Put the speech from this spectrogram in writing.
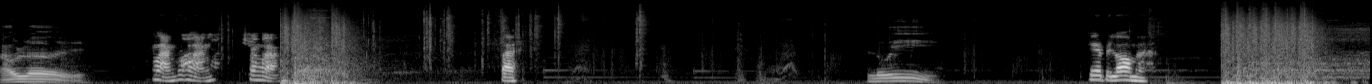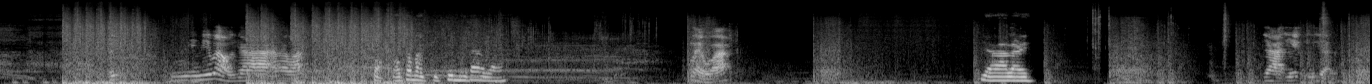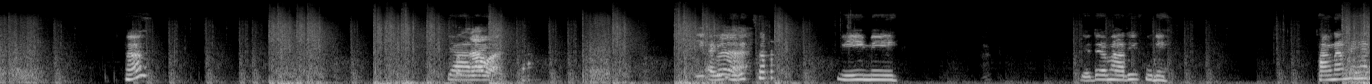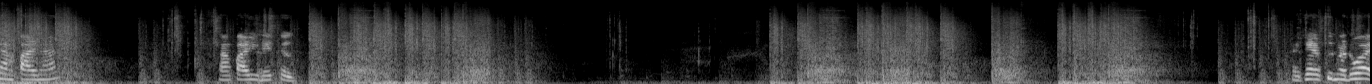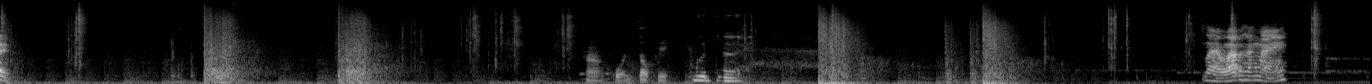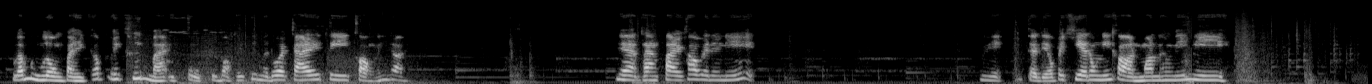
เอาเลยข้างหลังข้างหลังข้างหลังไปลุยแก้ไปล่อมามีนี่เปล่ายาอะไรวะบอกเขาทำไมกูขึ้นไม่ได้วะไหนวะยาอะไรยาเอ็กซ์อะฮะหม ยาดอะไรเล่าอะเอ็กไอ้ซ์อีอะลิกเซอร์มีมี เดี๋ยวเดินมาที่กูนี่ ทางนั้นไม่ใช่ทางไปนะ ทางไปอยู่ในตึก ไอ้แทบขึ้นมาด้วย ตกอีก มืดเลย ไหนวะไปทางไหน แล้วมึงลงไปก็ไม่ขึ้นมาไอ้ปู่กูบอกให้ขึ้นมาด้วยไกด์ตีกล่องนี่หน่อยเนี่ย ทางไปเข้าไปในนี้ นี่แต่เดี๋ยวไปเคลียร์ตรงนี้ก่อนมอนทางนี้มี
